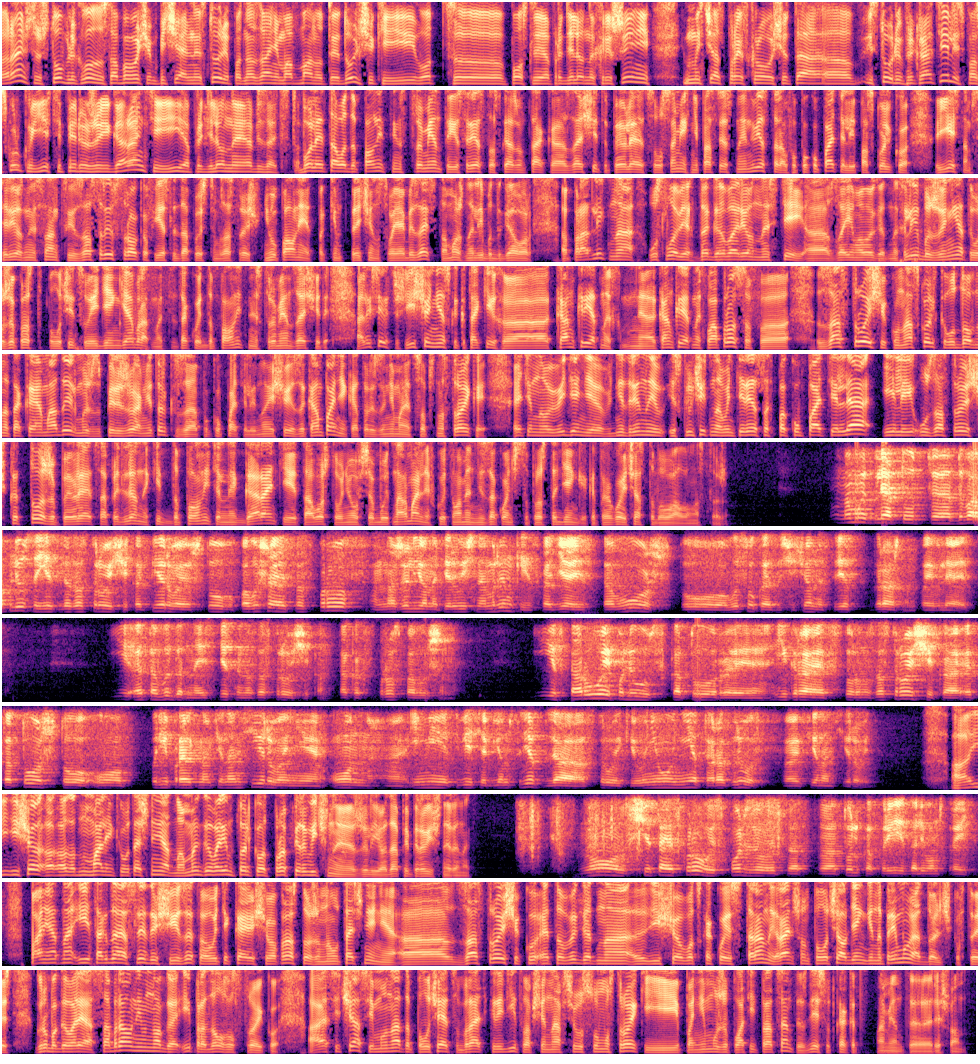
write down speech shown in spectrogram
раньше, что влекло за собой очень печальную историю под названием обманутые дольщики, и вот э, после определенных решений, мы сейчас про искровые счета, э, истории прекратились, поскольку есть теперь уже и гарантии, и определенные обязательства. Более того, дополнительные инструменты и средства, скажем так, э, защиты появляются у самих непосредственно инвесторов, у покупателей, поскольку есть там серьезные санкции за срыв сроков, если, допустим, застройщик не выполняет по каким-то причинам свои обязательства, можно либо договор э, продлить на условиях договоренностей э, взаимовыгодных, либо же нет, и уже просто получить свои деньги обратно. Это такой дополнительный инструмент защиты. Алексей Викторович, еще несколько таких э, конкретных, э, конкретных вопросов. Э, застройщику, насколько удобна такая модель? Мы же переживаем не только за покупателей, но еще и за компании, которые занимаются, собственно, стройкой. Эти нововведения внедрены исключительно в интересах покупателя или у застройщика тоже появляются определенные какие-то дополнительные гарантии того, что у него все будет нормально и в какой-то момент не закончатся просто деньги, как такое часто бывало у нас тоже? На мой взгляд, тут э, два плюса есть для застройщика. Первое, что повышается спрос на жилье на первичном рынке, исходя из того, что высокая защищенность средств граждан появляется. И это выгодно, естественно, застройщикам, так как спрос повышен. И второй плюс, который играет в сторону застройщика, это то, что при проектном финансировании он э, имеет весь объем средств для стройки, у него нет разрывов э, финансирования. А еще маленькое уточнение одно. Мы говорим только вот про первичное жилье, да, про первичный рынок. Ну, считай, скроу используется а, только при долевом строительстве. Понятно. И тогда следующий из этого вытекающий вопрос тоже на уточнение. А застройщику это выгодно э, еще вот с какой стороны? Раньше он получал деньги напрямую от дольщиков, то есть, грубо говоря, собрал немного и продолжил стройку. А сейчас ему надо, получается, брать кредит вообще на всю сумму стройки и по нему же платить проценты. Здесь вот как этот момент э, решен?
